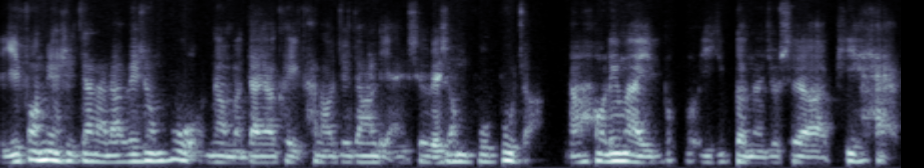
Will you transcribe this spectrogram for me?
一方面是加拿大卫生部，那么大家可以看到这张脸是卫生部部长。然后另外一部一个呢，就是 PHAC，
